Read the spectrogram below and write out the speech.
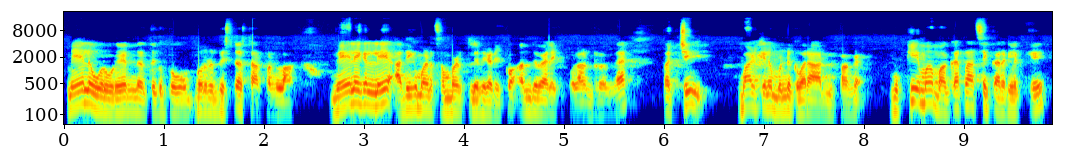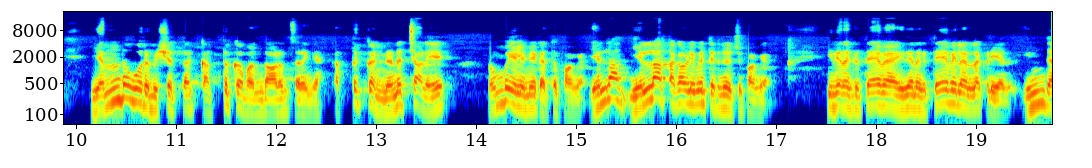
மேலே ஒரு உயர்ந்த இடத்துக்கு போகும். ஒரு பிஸ்னஸ் ஸ்டார்ட் பண்ணலாம். வேலைகள்லயே அதிகமான சம்பளத்தில் எது கிடைக்கும்? அந்த வேலைக்கு போகலான்றத வச்சு வாழ்க்கையில முன்னுக்கு வர ஆரம்பிப்பாங்க. முக்கியமா மகர ராசிக்காரர்களுக்கு எந்த ஒரு விஷயத்த கத்துக்க வந்தாலும் சரிங்க. கத்துக்க நினைச்சாலே ரொம்ப எளிமையா கத்துப்பாங்க. எல்லா எல்லா தகவலையுமே தெரிஞ்சு வச்சுப்பாங்க. இது எனக்கு தேவை இது எனக்கு தேவையில்லாம் கிடையாது. இந்த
